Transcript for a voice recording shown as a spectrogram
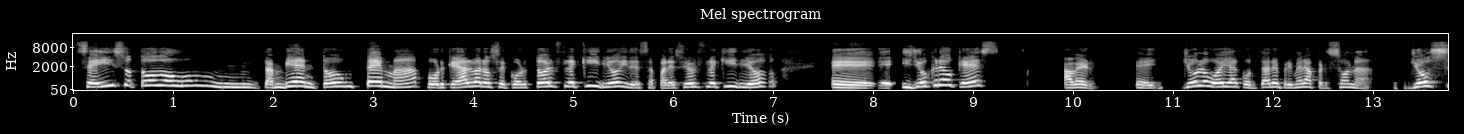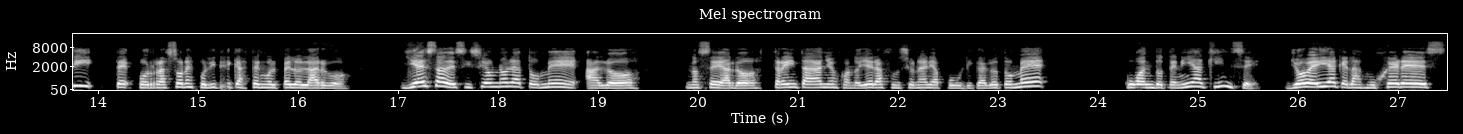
se hizo todo un, también todo un tema porque Álvaro se cortó el flequillo y desapareció el flequillo. Eh, y yo creo que es, a ver, eh, yo lo voy a contar en primera persona. Yo sí, te, por razones políticas, tengo el pelo largo. Y esa decisión no la tomé a los no sé, a los 30 años cuando ya era funcionaria pública. Lo tomé cuando tenía 15. Yo veía que las mujeres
